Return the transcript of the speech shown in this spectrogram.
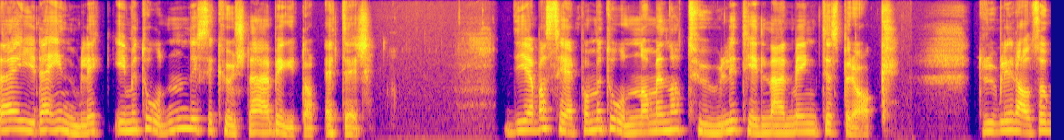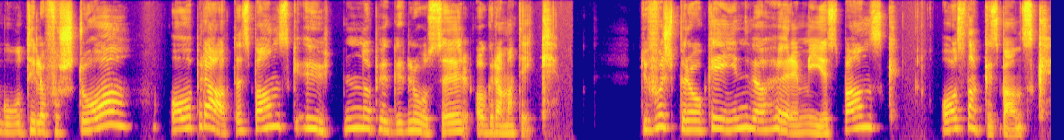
der jeg gir deg innblikk i metoden disse kursene er bygget opp etter. De er basert på metoden om en naturlig tilnærming til språk. Du blir altså god til å forstå og prate spansk uten å pugge gloser og grammatikk. Du får språket inn ved å høre mye spansk og snakke spansk.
